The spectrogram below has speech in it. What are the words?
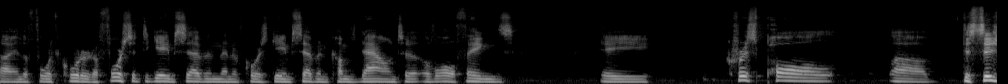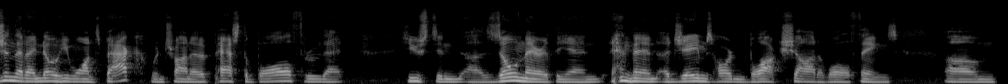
uh, in the fourth quarter to force it to game seven. Then, of course, game seven comes down to, of all things, a Chris Paul uh, decision that I know he wants back when trying to pass the ball through that Houston uh, zone there at the end, and then a James Harden block shot of all things. Um,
